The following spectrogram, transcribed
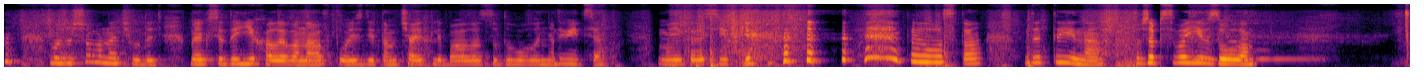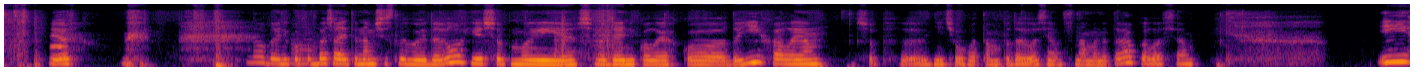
Боже, що вона чудить? Ми як сюди їхали, вона в поїзді там чай хлібала з задоволенням. Дивіться, мої красівки. Просто дитина. Вже б свої взула. Я... Ну, донько, побажайте нам щасливої дороги, щоб ми швиденько, легко доїхали, щоб е, нічого там по дорозі з нами не трапилося. І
